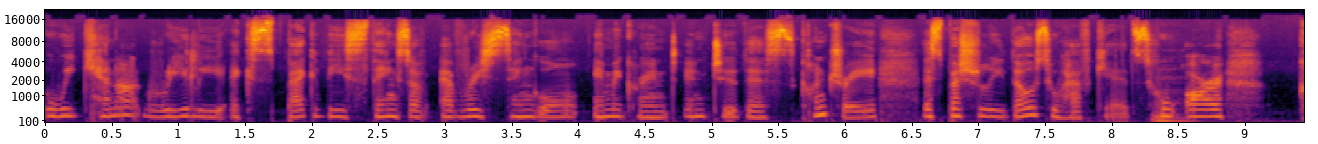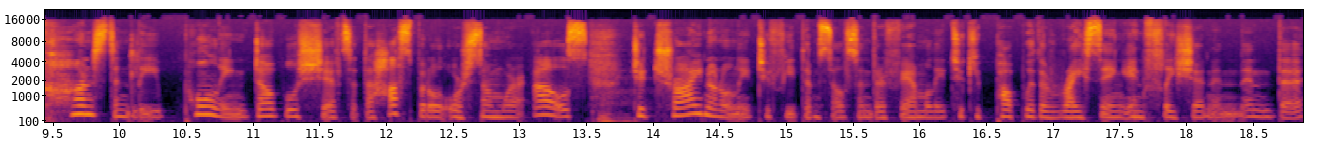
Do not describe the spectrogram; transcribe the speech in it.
We cannot really expect these things of every single immigrant into this country, especially those who have kids who are constantly pulling double shifts at the hospital or somewhere else to try not only to feed themselves and their family to keep up with the rising inflation and, and the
